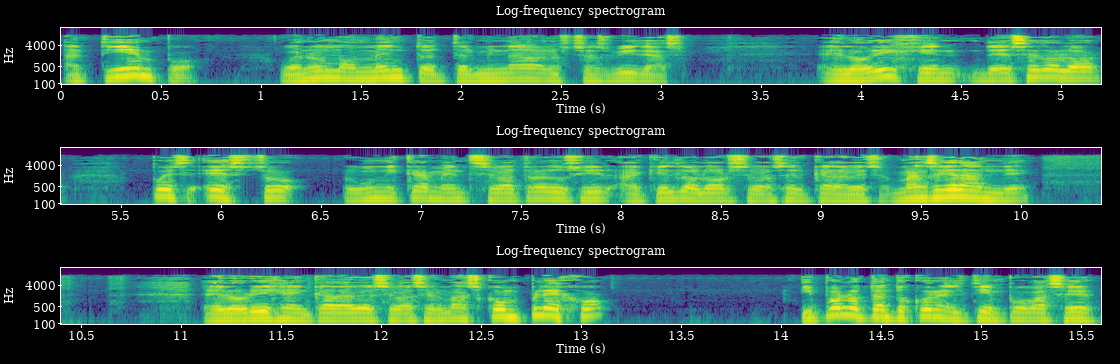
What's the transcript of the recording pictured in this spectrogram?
a tiempo o en un momento determinado de nuestras vidas el origen de ese dolor, pues esto únicamente se va a traducir a que el dolor se va a hacer cada vez más grande el origen cada vez se va a hacer más complejo y por lo tanto con el tiempo va a ser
